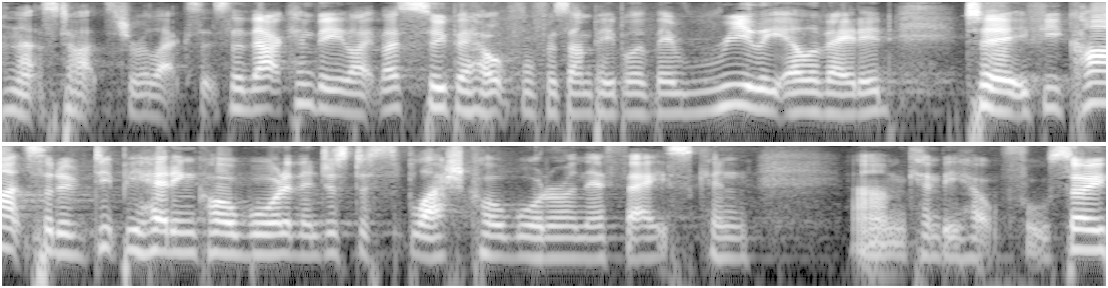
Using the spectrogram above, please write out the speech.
and that starts to relax it. So that can be like, that's super helpful for some people if they're really elevated to, if you can't sort of dip your head in cold water, then just to splash cold water on their face can, um, can be helpful. So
